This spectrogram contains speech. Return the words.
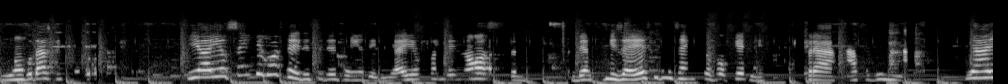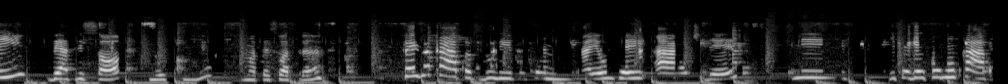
ao longo da vida. E aí eu sempre gostei desse desenho dele. E aí eu falei, nossa, Beatriz, é esse desenho que eu vou querer para a capa do livro. E aí, Beatriz Só, meu filho, uma pessoa trans, fez a capa do livro para mim. Aí eu usei a arte dele e, e peguei como um capa.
